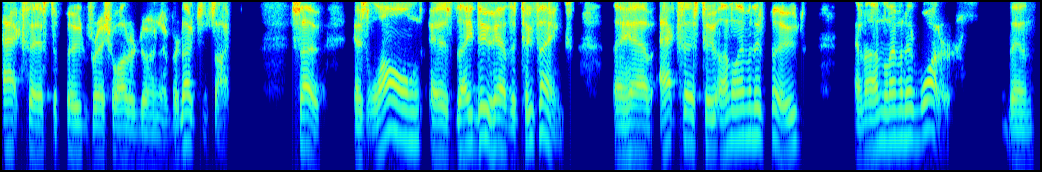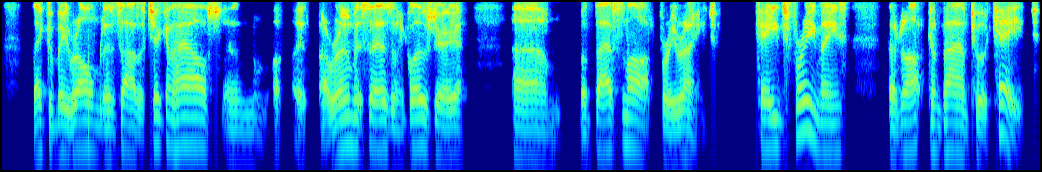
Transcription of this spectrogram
access to food and fresh water during their production cycle. So, as long as they do have the two things, they have access to unlimited food and unlimited water, then they could be roamed inside a chicken house and a room, it says, an enclosed area. Um, but that's not free range. Cage free means they're not confined to a cage.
